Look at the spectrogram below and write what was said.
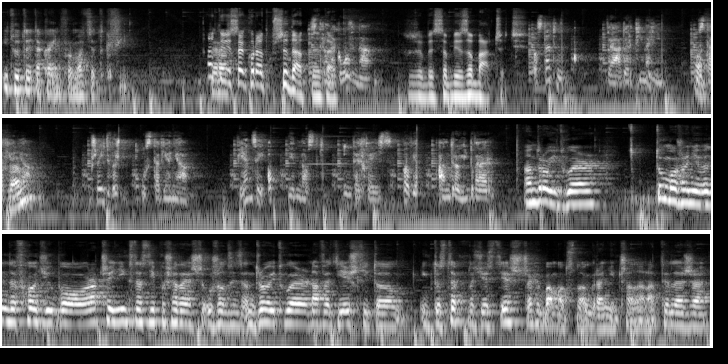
i tutaj taka informacja tkwi. A to Teraz jest akurat przydatne, Strona tak. główna. Żeby sobie zobaczyć. Ostatni. Wyadr mail. Ustawienia. Przejdź wyż. Ustawienia. Więcej op. Jednostki. Interfejs. Android Wear. Android Wear. Tu może nie będę wchodził, bo raczej nikt z nas nie posiada jeszcze urządzeń z Android Wear. Nawet jeśli, to ich dostępność jest jeszcze chyba mocno ograniczona na tyle, że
